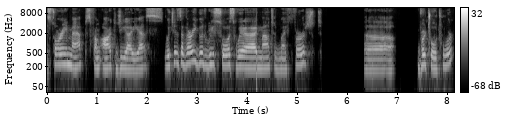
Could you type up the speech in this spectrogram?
story maps from ArcGIS, which is a very good resource where I mounted my first uh, virtual tour,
